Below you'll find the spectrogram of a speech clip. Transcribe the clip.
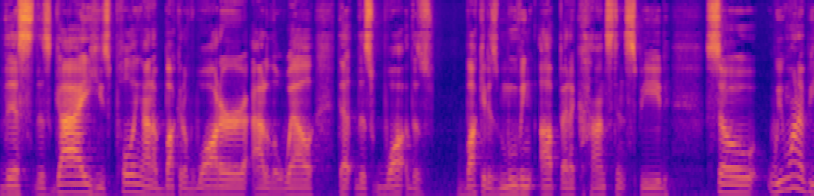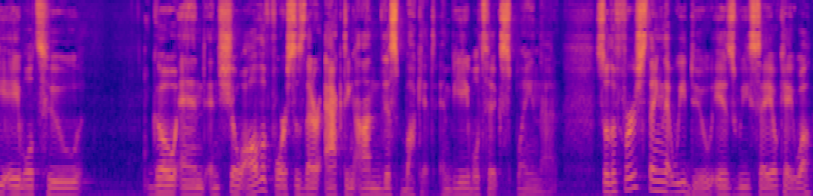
this this guy he's pulling on a bucket of water out of the well that this wa- this bucket is moving up at a constant speed. So we want to be able to go and and show all the forces that are acting on this bucket and be able to explain that so the first thing that we do is we say okay well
